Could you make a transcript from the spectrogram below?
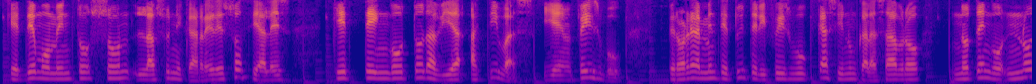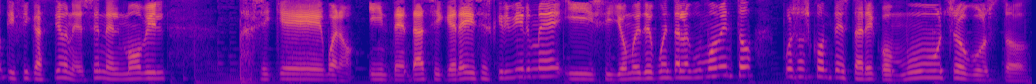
que de momento son las únicas redes sociales que tengo todavía activas, y en Facebook. Pero realmente Twitter y Facebook casi nunca las abro, no tengo notificaciones en el móvil, Así que, bueno, intentad si queréis escribirme y si yo me doy cuenta en algún momento, pues os contestaré con mucho gusto.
